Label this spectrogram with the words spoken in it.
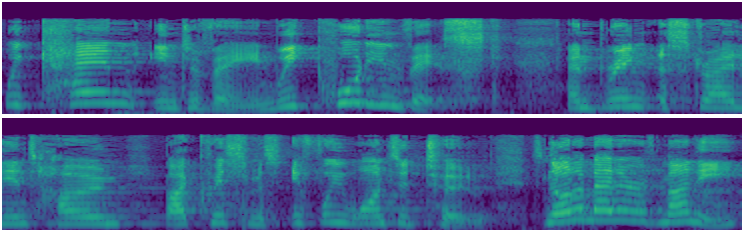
We can intervene, we could invest and bring Australians home by Christmas if we wanted to. It's not a matter of money.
